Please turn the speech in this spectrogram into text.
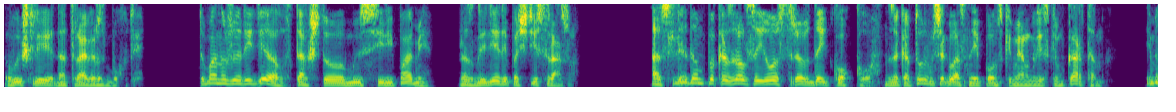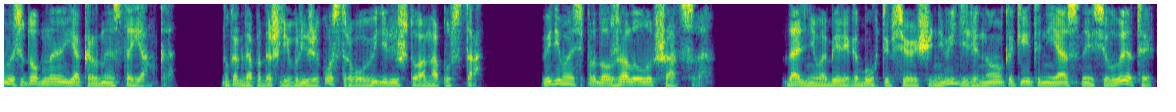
вышли на траверс бухты. Туман уже редел, так что мы с сирипами разглядели почти сразу. А следом показался и остров Дайкоку, за которым, согласно японским и английским картам, имелась удобная якорная стоянка. Но когда подошли ближе к острову, увидели, что она пуста. Видимость продолжала улучшаться. Дальнего берега бухты все еще не видели, но какие-то неясные силуэты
